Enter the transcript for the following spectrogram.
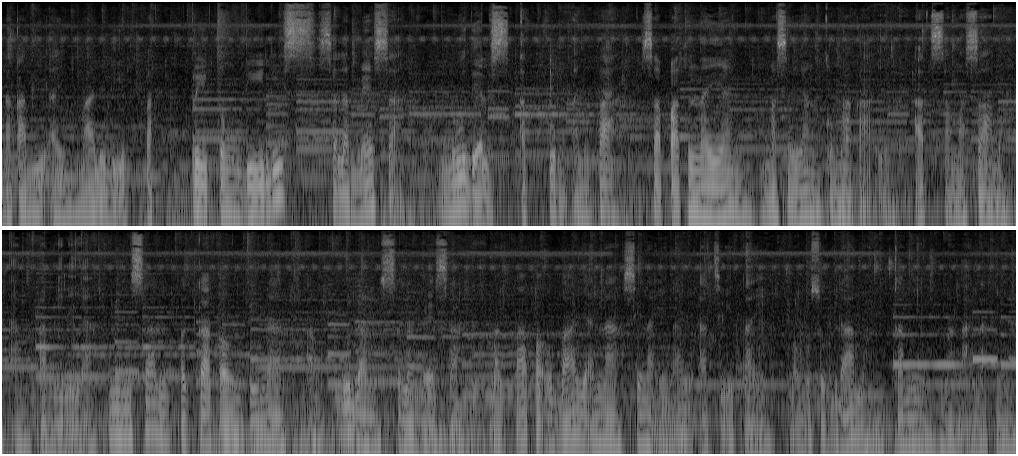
na kami ay maliliit pa. Pritong dilis sa lamesa, noodles at kung ano pa. Sapat na yan, masayang kumakain at sama-sama ang pamilya. Minsan pagkakaunti na ang ulam sa lamesa, magpapaubaya na sina inay at si itay. Mabusog lamang kaming mga anak niya.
